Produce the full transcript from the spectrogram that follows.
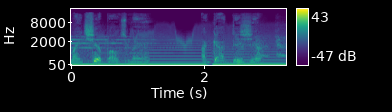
My chip, Mike man. I got this, yeah.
